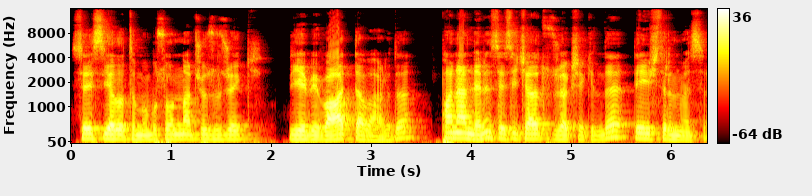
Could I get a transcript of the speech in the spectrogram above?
ses yalıtımı bu sorunlar çözülecek diye bir vaat de vardı. Panellerin sesi içeride tutacak şekilde değiştirilmesi.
